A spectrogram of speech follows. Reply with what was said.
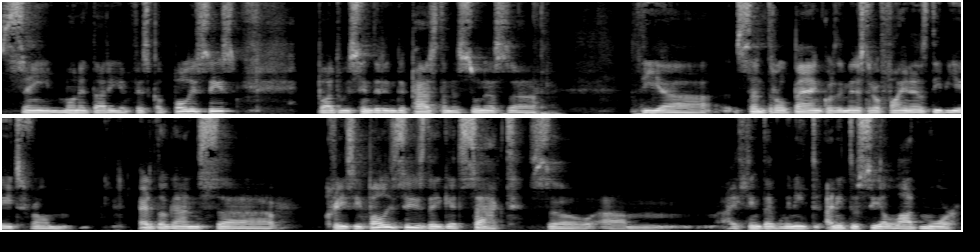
sane monetary and fiscal policies. But we've seen that in the past, and as soon as uh, the uh, central bank or the Minister of Finance deviates from Erdogan's uh, crazy policies, they get sacked. So um, I think that we need to, I need to see a lot more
